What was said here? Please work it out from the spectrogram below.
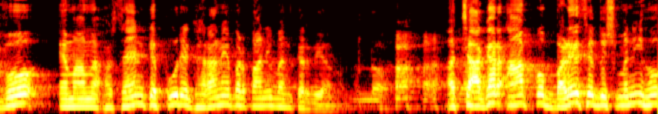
वो इमाम हुसैन के पूरे घराने पर पानी बंद कर दिया उन्होंने। अच्छा अगर आपको बड़े से दुश्मनी हो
